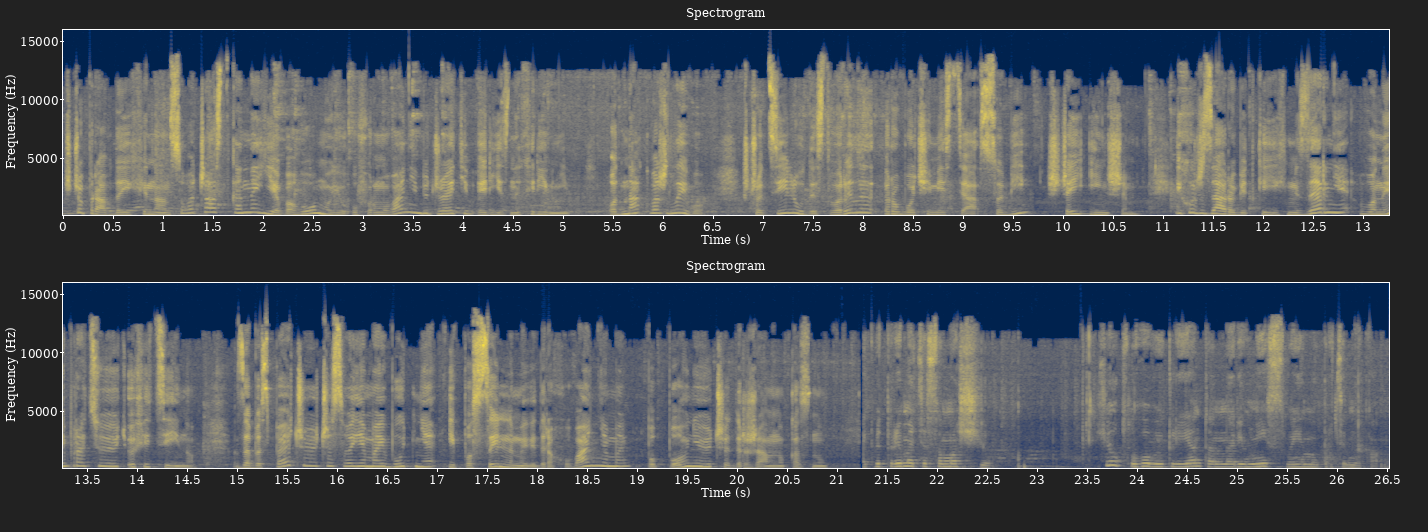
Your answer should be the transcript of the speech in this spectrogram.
Щоправда, їх фінансова частка не є вагомою у формуванні бюджетів різних рівнів. Однак важливо, що ці люди створили робочі місця собі ще й іншим. І хоч заробітки їх мізерні, вони працюють офіційно, забезпечуючи своє майбутнє і посильними відрахуваннями, поповнюючи державну казну. Як підприємець я сама що? Що обслуговую клієнта на рівні з своїми працівниками.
